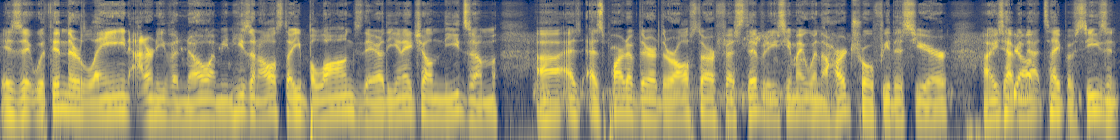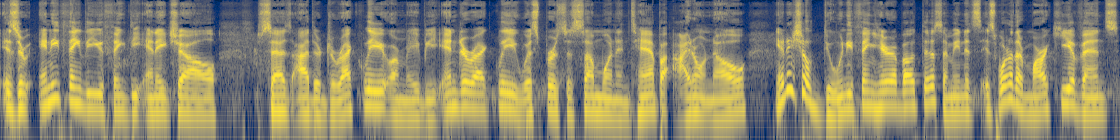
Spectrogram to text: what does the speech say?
Is it within their lane? I don't even know. I mean, he's an all star. He belongs there. The NHL needs him uh, as, as part of their, their all star festivities. He might win the Hart Trophy this year. Uh, he's having Yeah. that type of season. Is there anything that you think the NHL says either directly or maybe indirectly, whispers to someone in Tampa? I don't know. The NHL do anything here about this? I mean, it's it's one of their marquee events.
